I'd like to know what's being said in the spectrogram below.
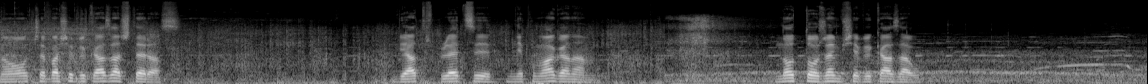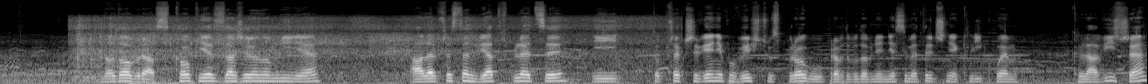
No, trzeba się wykazać teraz. Wiatr w plecy nie pomaga nam. No to, żem się wykazał. No dobra, skok jest za zieloną linię, ale przez ten wiatr w plecy i to przekrzywienie po wyjściu z progu, prawdopodobnie niesymetrycznie klikłem klawisze,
